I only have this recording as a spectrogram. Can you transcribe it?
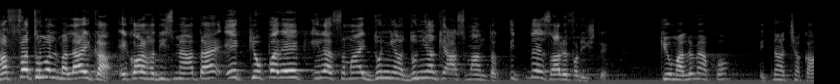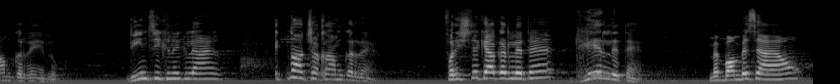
हफतुमल मलाइका, एक और हदीस में आता है, एक के ऊपर एक, इला समाई दुनिया दुनिया के आसमान तक, इतने सारे फरिश्ते। क्यों मालूम है आपको? इतना अच्छा काम कर रहे हैं लोग। दीन सीखने के लिए आए इतना अच्छा काम कर रहे हैं। फरिश्ते क्या कर लेते हैं? घेर लेते हैं। मैं बॉम्बे से आया हूँ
